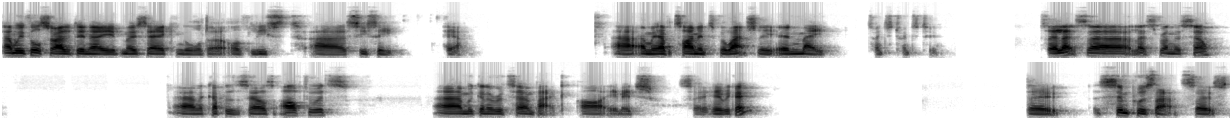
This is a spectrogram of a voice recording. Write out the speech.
and we've also added in a mosaicing order of least uh, CC here. Uh, and we have a time interval actually in May 2022. So let's uh, let's run this cell and a couple of the cells afterwards. And we're going to return back our image. So here we go. So simple as that. So it's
